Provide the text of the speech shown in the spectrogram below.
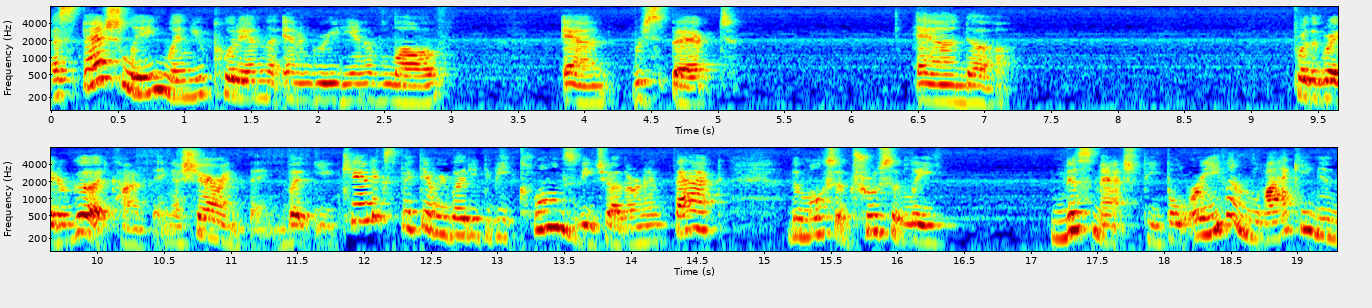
especially when you put in the ingredient of love and respect and uh, for the greater good kind of thing, a sharing thing. But you can't expect everybody to be clones of each other. And in fact, the most obtrusively mismatched people or even lacking in,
